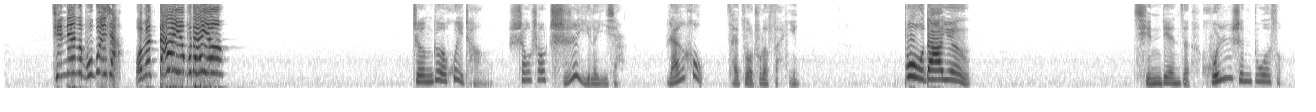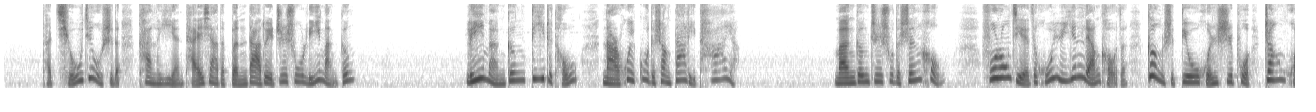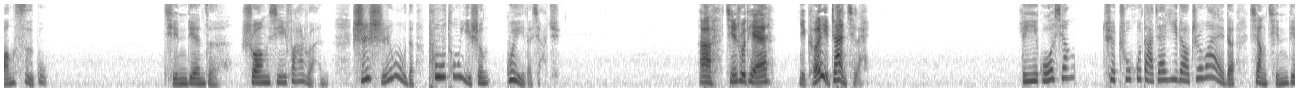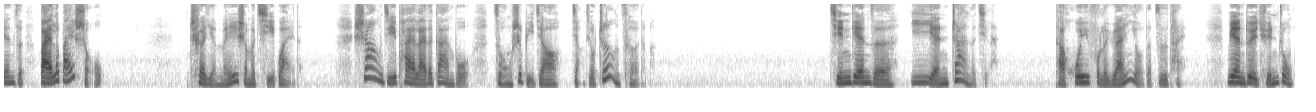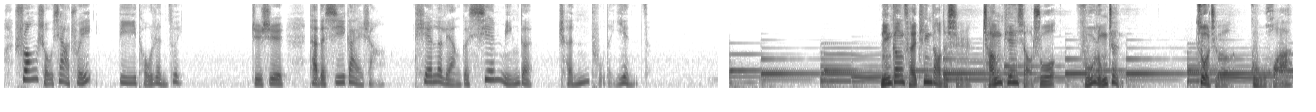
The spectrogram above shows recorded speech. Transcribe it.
秦癫子不跪下，我们答应不答应？”整个会场稍稍迟疑了一下，然后才做出了反应：“不答应。”秦癫子浑身哆嗦。他求救似的看了一眼台下的本大队支书李满庚。李满庚低着头，哪会顾得上搭理他呀？满庚支书的身后，芙蓉姐子胡玉英两口子更是丢魂失魄，张皇四顾。秦癫子双膝发软，识时务的扑通一声跪了下去。啊，秦书田，你可以站起来。李国香却出乎大家意料之外的向秦癫子摆了摆手。这也没什么奇怪的，上级派来的干部总是比较讲究政策的嘛。秦癫子依言站了起来，他恢复了原有的姿态，面对群众，双手下垂。低头认罪，只是他的膝盖上添了两个鲜明的尘土的印子。您刚才听到的是长篇小说《芙蓉镇》，作者古华，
